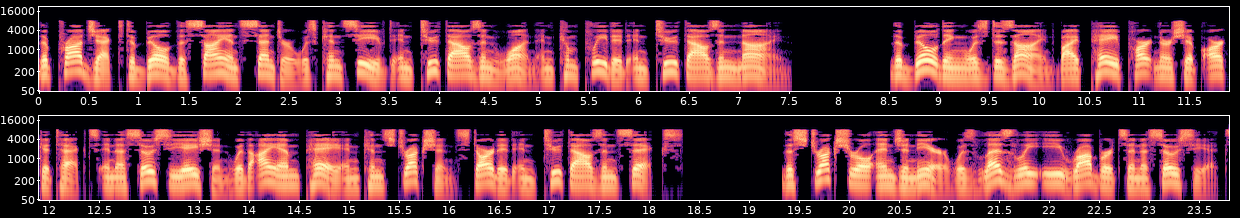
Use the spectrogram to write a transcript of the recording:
The project to build the Science Center was conceived in 2001 and completed in 2009. The building was designed by Pei Partnership Architects in association with IM Pei and construction started in 2006. The structural engineer was Leslie E. Robertson Associates.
